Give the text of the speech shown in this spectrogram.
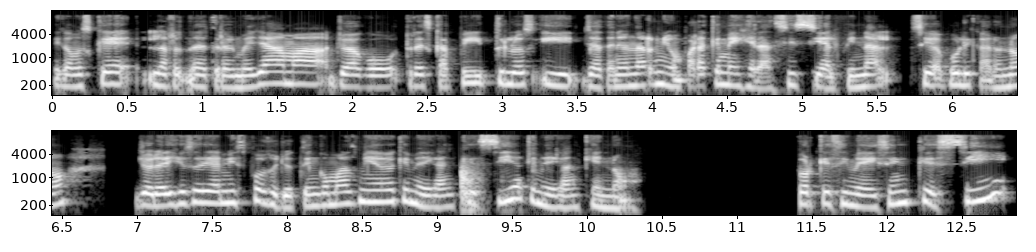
digamos que la editorial me llama, yo hago tres capítulos y ya tenía una reunión para que me dijeran si sí al final se iba a publicar o no, yo le dije ese día a mi esposo, yo tengo más miedo de que me digan que sí a que me digan que no. Porque si me dicen que sí,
